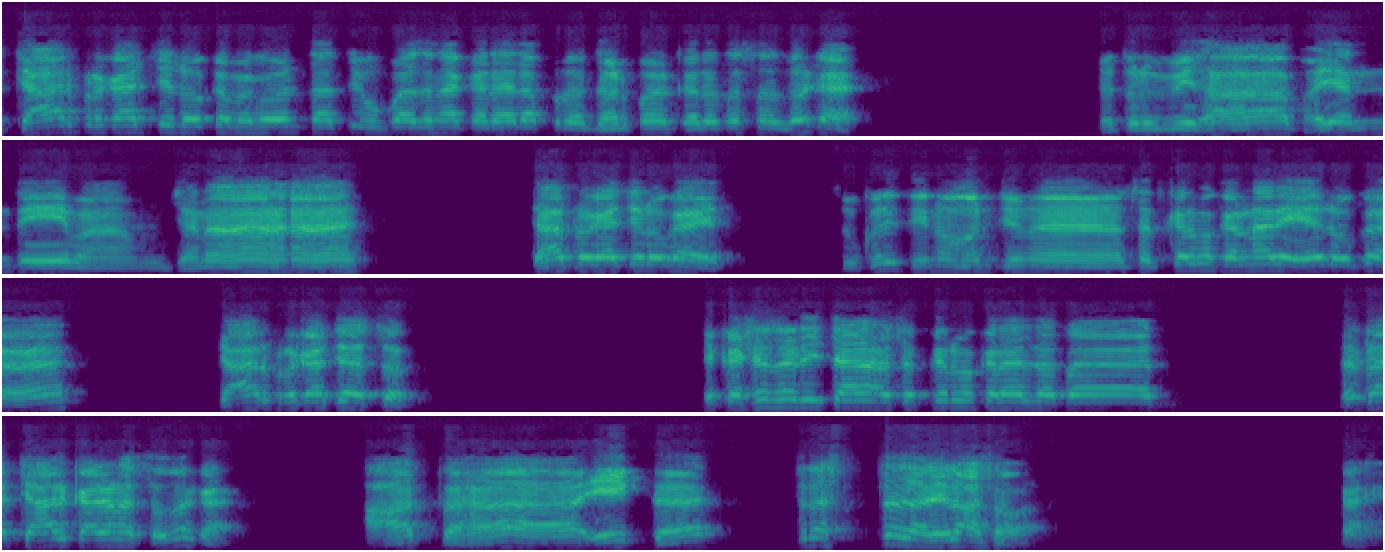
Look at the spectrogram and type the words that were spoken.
चार प्रकारचे लोक भगवंताची उपासना करायला धडपड करत असतात बरं का. चतुर्विधा भजन्ते माम जना. चार प्रकारचे लोक आहेत. सुकृतीनो अर्जुन सत्कर्म करणारे हे लोक चार प्रकारचे असतात. ते कशासाठी चार सत्कर्म करायला जातात? त्याला चार कारण असतात बरं का. आत हा एक तर त्रस्त झालेला असावा. काय?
